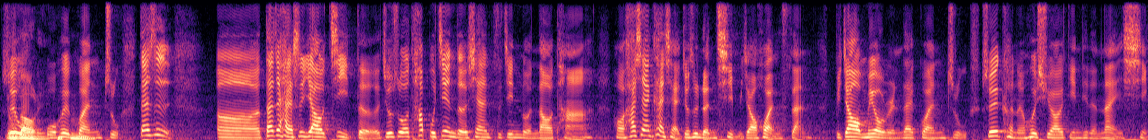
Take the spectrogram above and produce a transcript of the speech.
所以我我会关注，但是。呃，大家还是要记得，就是说，他不见得现在资金轮到他哦，他现在看起来就是人气比较涣散，比较没有人在关注，所以可能会需要一点点的耐心。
